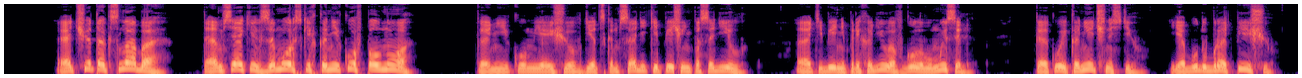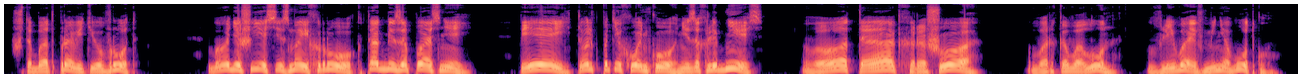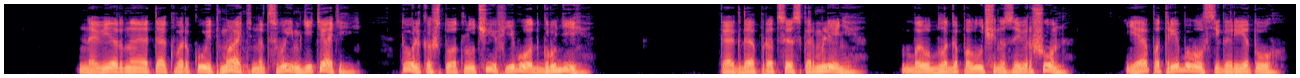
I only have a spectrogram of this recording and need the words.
«А че так слабо? Там всяких заморских коньяков полно». «Коньяком я еще в детском садике печень посадил, а тебе не приходила в голову мысль, какой конечностью я буду брать пищу, чтобы отправить ее в рот? Будешь есть из моих рук, так безопасней. Пей, только потихоньку, не захлебнись. Вот так, хорошо, ворковал он, вливая в меня водку. Наверное, так воркует мать над своим дитятей, только что отлучив его от груди. Когда процесс кормления был благополучно завершен, я потребовал сигарету.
